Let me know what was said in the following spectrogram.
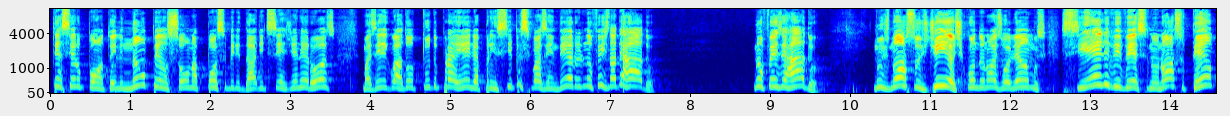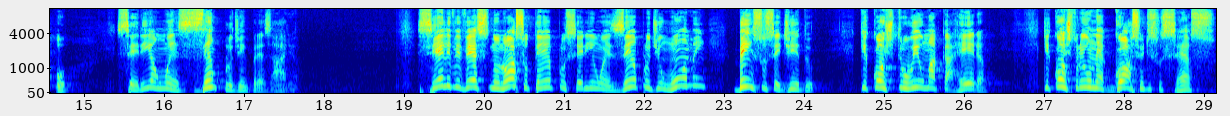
Terceiro ponto, ele não pensou na possibilidade de ser generoso, mas ele guardou tudo para ele. A princípio, esse fazendeiro, ele não fez nada errado. Não fez errado. Nos nossos dias, quando nós olhamos, se ele vivesse no nosso tempo, seria um exemplo de empresário. Se ele vivesse no nosso tempo, seria um exemplo de um homem bem-sucedido, que construiu uma carreira, que construiu um negócio de sucesso,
